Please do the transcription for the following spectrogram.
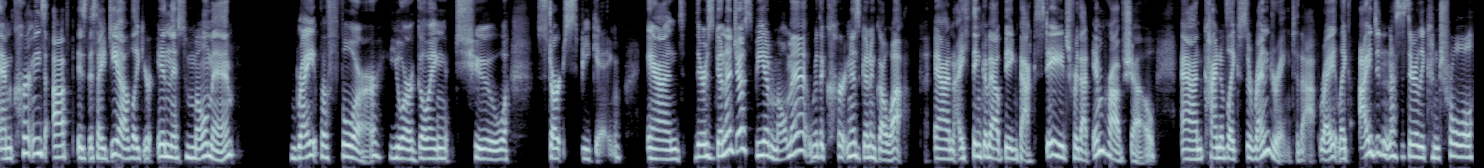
And Curtains Up is this idea of like you're in this moment right before you're going to start speaking. And there's going to just be a moment where the curtain is going to go up. And I think about being backstage for that improv show and kind of like surrendering to that, right? Like I didn't necessarily control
